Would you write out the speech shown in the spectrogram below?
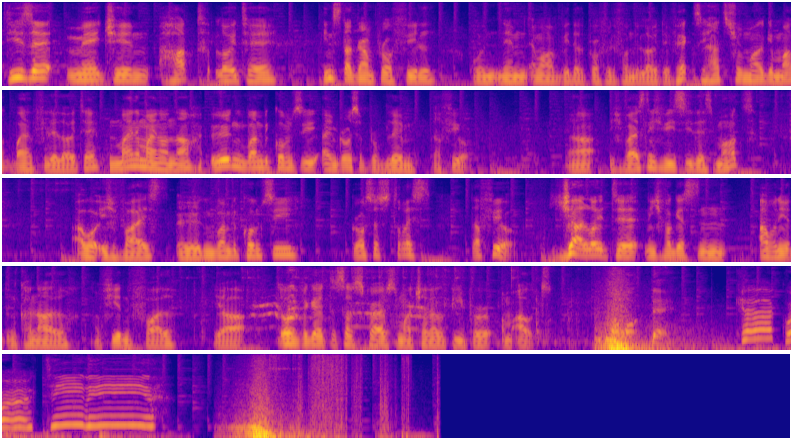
Diese Mädchen hat Leute Instagram-Profil und nimmt immer wieder das Profil von den Leuten weg. Sie hat es schon mal gemacht bei vielen Leuten. Und meiner Meinung nach, irgendwann bekommt sie ein großes Problem dafür. Ja, ich weiß nicht, wie sie das macht, aber ich weiß, irgendwann bekommt sie großen Stress dafür. Ja, Leute, nicht vergessen, abonniert den Kanal, auf jeden Fall. Ja, don't forget to subscribe to my channel, people. I'm out.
